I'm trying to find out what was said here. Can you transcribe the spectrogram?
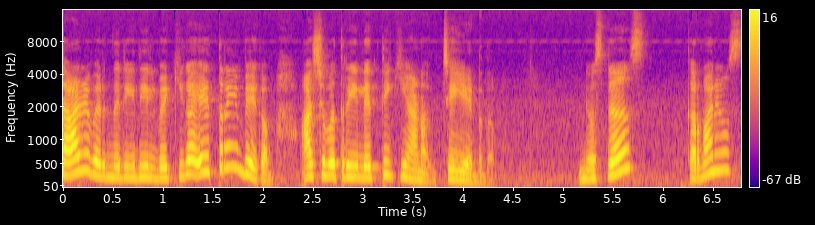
താഴെ വരുന്ന രീതിയിൽ വെക്കുക. എത്രയും വേഗം ആശുപത്രിയിൽ എത്തിക്കുകയാണ് ചെയ്യേണ്ടത്. News desk Karma news.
